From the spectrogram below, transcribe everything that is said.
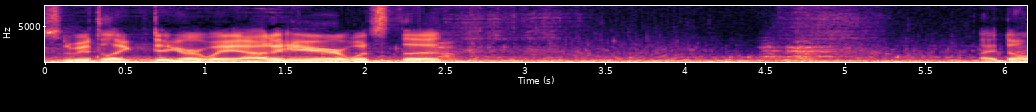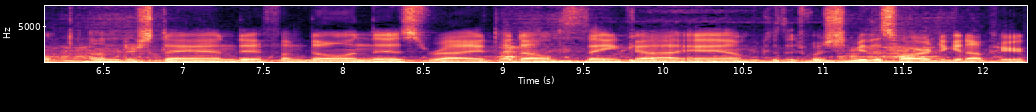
So do we have to like dig our way out of here, or what's the... I don't understand if I'm doing this right. I don't think I am, because it shouldn't be this hard to get up here.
